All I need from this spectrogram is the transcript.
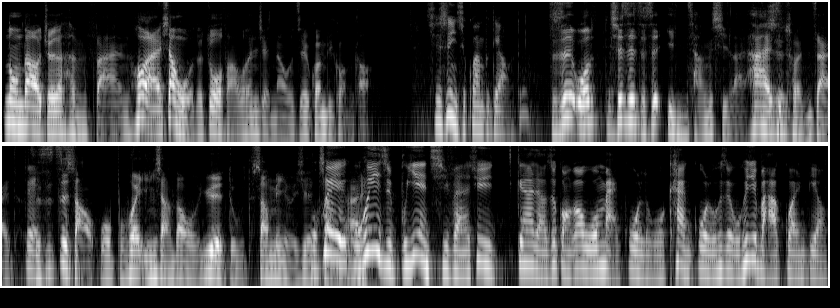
弄到觉得很烦，后来像我的做法，我很简单，我直接关闭广告。其实你是关不掉的，只是我其实只是隐藏起来，它还是存在的。只是至少我不会影响到我阅读上面有一些。我会我会一直不厌其烦的去跟他讲，这广告我买过了，我看过了，或者我会去把它关掉。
